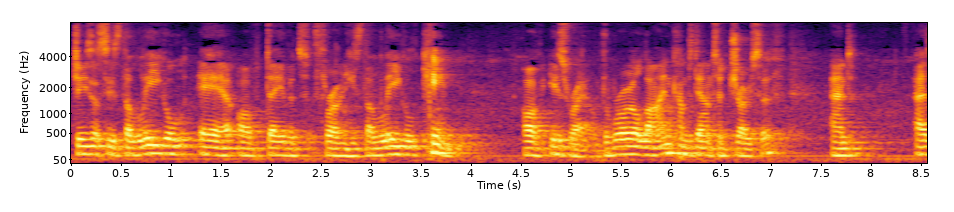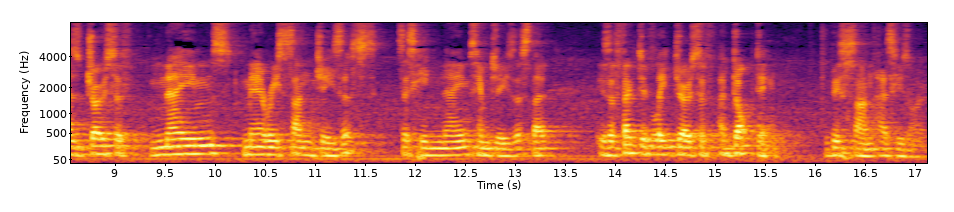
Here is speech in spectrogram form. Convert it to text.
Jesus is the legal heir of David's throne, he's the legal king of Israel. The royal line comes down to Joseph, and as Joseph names Mary's son Jesus, says he names him Jesus, that is effectively Joseph adopting this son as his own.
